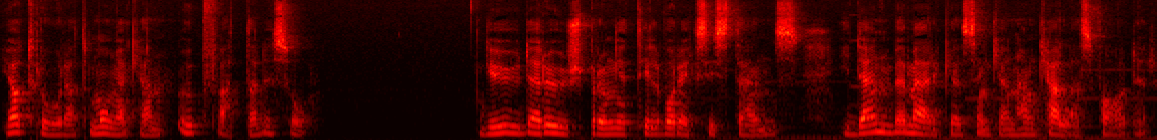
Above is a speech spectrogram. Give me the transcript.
Jag tror att många kan uppfatta det så. Gud är ursprunget till vår existens. I den bemärkelsen kan han kallas fader.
